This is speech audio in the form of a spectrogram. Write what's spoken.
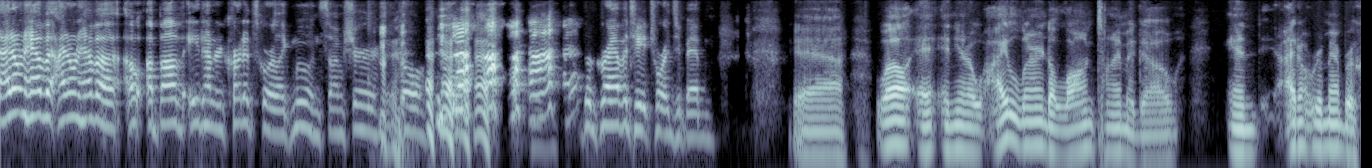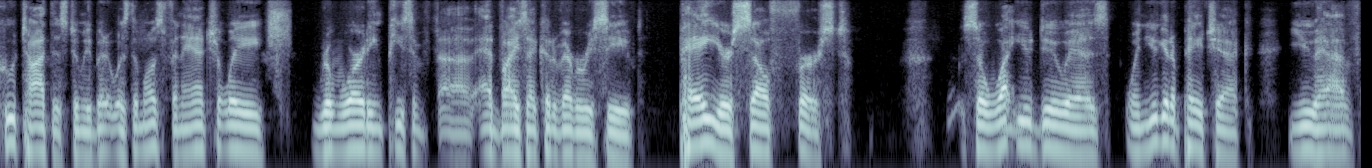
I don't have a I don't have a, a above 800 credit score like Moon, so I'm sure they'll, they'll gravitate towards you, babe. Yeah. Well, and, and, you know, I learned a long time ago, and I don't remember who taught this to me, but it was the most financially rewarding piece of uh, advice I could have ever received. Pay yourself first so what you do is when you get a paycheck, you have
